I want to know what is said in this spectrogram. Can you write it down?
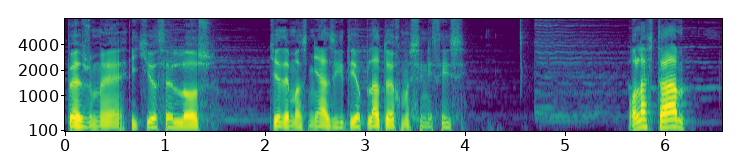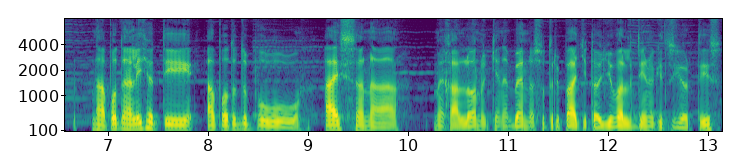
παίζουμε οικειοθελώς και δεν μας νοιάζει γιατί απλά το έχουμε συνηθίσει; Όλα αυτά, να πω την αλήθεια ότι από τότε που άρχισα να μεγαλώνω και να μπαίνω στο τρυπάκι του Αγίου Βαλεντίνου και της γιορτής,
